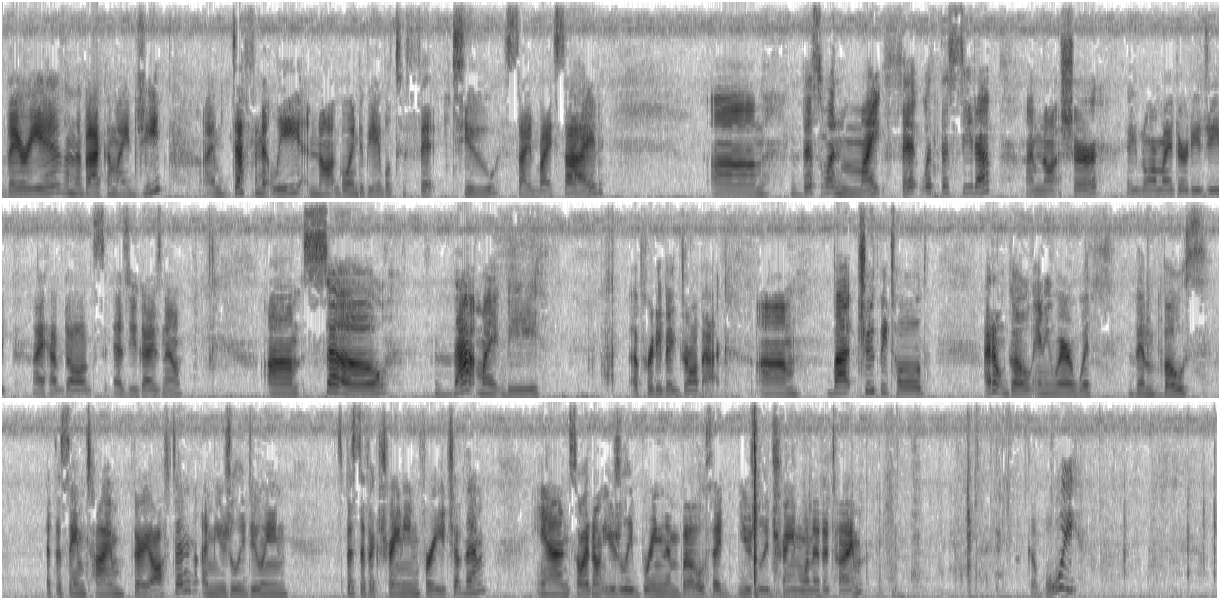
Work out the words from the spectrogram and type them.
There he is in the back of my Jeep. I'm definitely not going to be able to fit two side by side. Um, this one might fit with the seat up. I'm not sure. Ignore my dirty Jeep. I have dogs, as you guys know. Um, so that might be a pretty big drawback. Um, but truth be told, I don't go anywhere with them both at the same time very often. I'm usually doing specific training for each of them. And so I don't usually bring them both. I usually train one at a time. Good boy.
